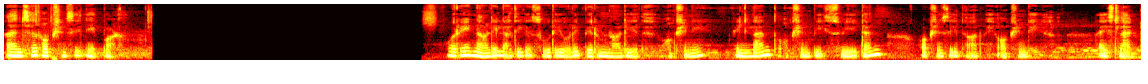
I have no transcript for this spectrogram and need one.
Answer option C Nepal ஒரே நாளில் அதிக சூரிய ஒளி பெறும் நாடு எது? Option A Finland option B Sweden option C Norway option D Iceland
